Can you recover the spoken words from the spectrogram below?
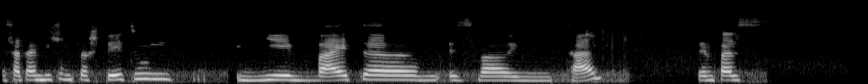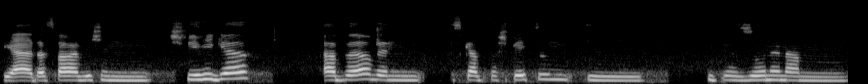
Es hat ein bisschen Verspätung je weiter es war im Tag. Jedenfalls, ja, das war ein bisschen schwieriger. Aber wenn es gab Verspätung, die, die Personen am,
